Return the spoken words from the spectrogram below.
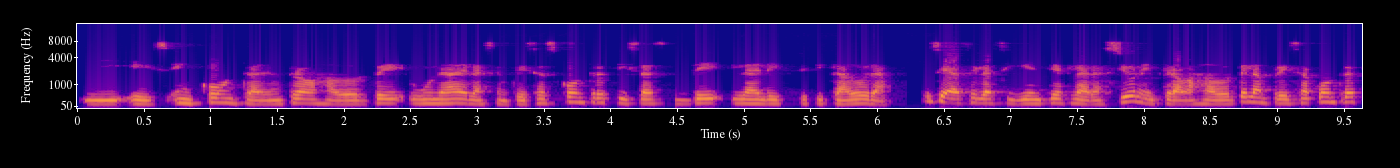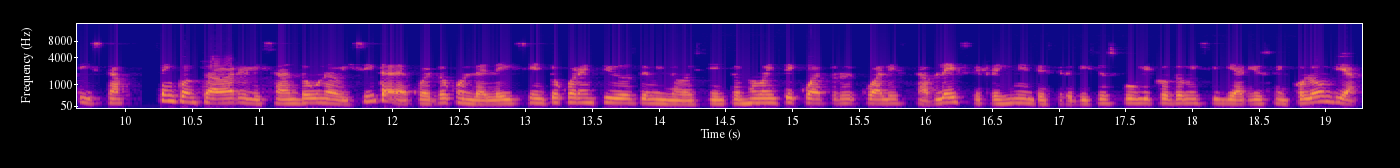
y es en contra de un trabajador de una de las empresas contratistas de la electrificadora se hace la siguiente aclaración. El trabajador de la empresa contratista se encontraba realizando una visita de acuerdo con la Ley 142 de 1994, el cual establece el régimen de servicios públicos domiciliarios en Colombia.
